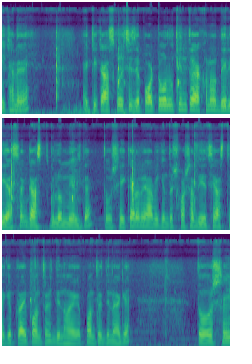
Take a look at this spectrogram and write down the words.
এইখানে একটি কাজ করেছি যে পটল কিন্তু এখনও দেরি আছে গাছগুলো মেলতে। তো সেই কারণে আমি কিন্তু শশা দিয়েছি আজ থেকে প্রায় পঞ্চাশ দিন হয়ে, পঞ্চাশ দিন আগে। তো সেই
